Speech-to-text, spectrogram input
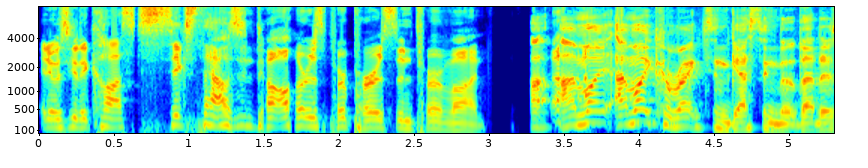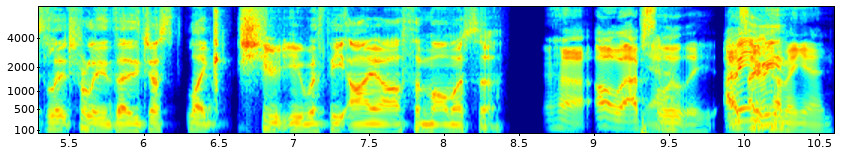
and it was going to cost six thousand dollars per person per month. uh, am I am I correct in guessing that that is literally they just like shoot you with the IR thermometer? Uh-huh. Oh, absolutely. Yeah. As I mean, you're coming in.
